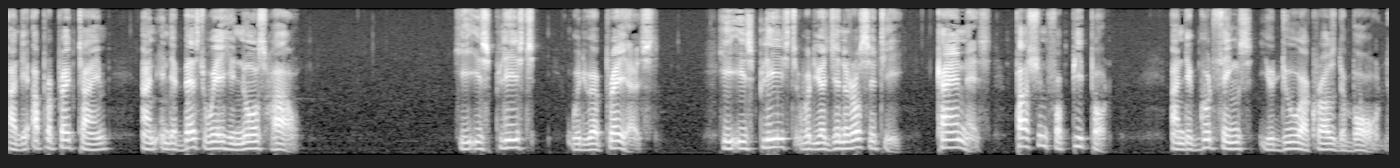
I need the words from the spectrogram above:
at the appropriate time and in the best way He knows how. He is pleased with your prayers. He is pleased with your generosity, kindness, passion for people, and the good things you do across the board.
